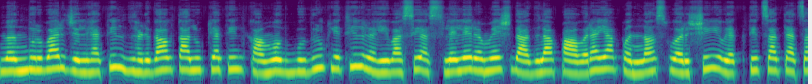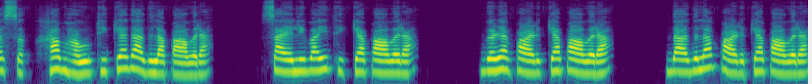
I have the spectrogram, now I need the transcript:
नंदुरबार जिल्ह्यातील धडगाव तालुक्यातील कामोद बुद्रुक येथील रहिवासी असलेले रमेश दादला पावरा या पन्नास वर्षीय व्यक्तीचा त्याचा सख्खा भाऊ ठिक्या दादला पावरा. सायलीबाई थिक्या पावरा गळ्या पाडक्या पावरा दादला पाडक्या पावरा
